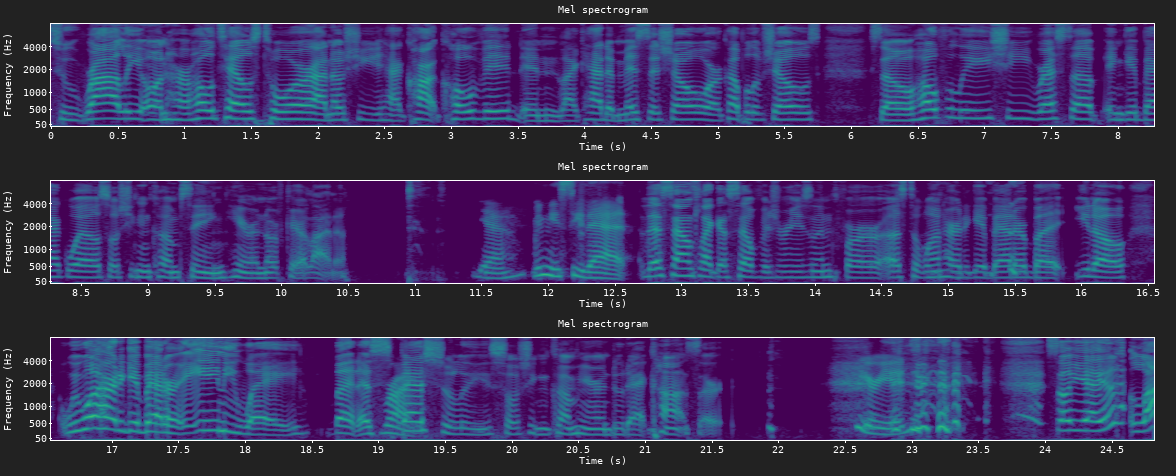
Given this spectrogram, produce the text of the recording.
to Raleigh on her Heaux Tales tour. I know she had caught COVID and like had to miss a show or a couple of shows. So hopefully she rests up and get back well so she can come sing here in North Carolina. Yeah, we need to see that. That sounds like a selfish reason for us to want her to get better, but you know, we want her to get better anyway, but especially right. so she can come here and do that concert. Period. so yeah, a lot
